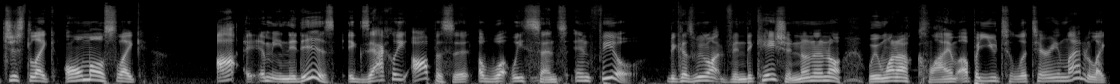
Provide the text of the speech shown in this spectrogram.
just like almost like i mean it is exactly opposite of what we sense and feel because we want vindication no no no we want to climb up a utilitarian ladder like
